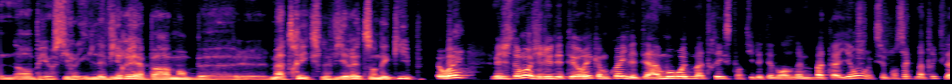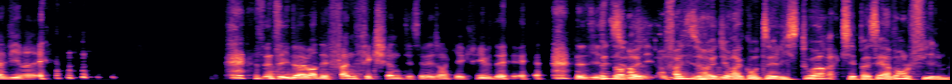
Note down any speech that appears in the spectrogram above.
Non, puis aussi, il l'a viré apparemment. euh, Matrix l'a viré de son équipe. Ouais, mais justement, j'ai lu des théories comme quoi il était amoureux de Matrix quand il était dans le même bataillon et que c'est pour ça que Matrix l'a viré. Il doit y avoir des fanfictions, tu sais, les gens qui écrivent des, ils histoires. auraient, de- en fait, ils auraient dû raconter l'histoire qui s'est passée avant le film.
